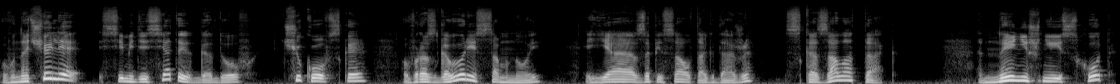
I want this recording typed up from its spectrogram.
В начале 70-х годов Чуковская – в разговоре со мной, я записал тогда же, сказала так. Нынешний исход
